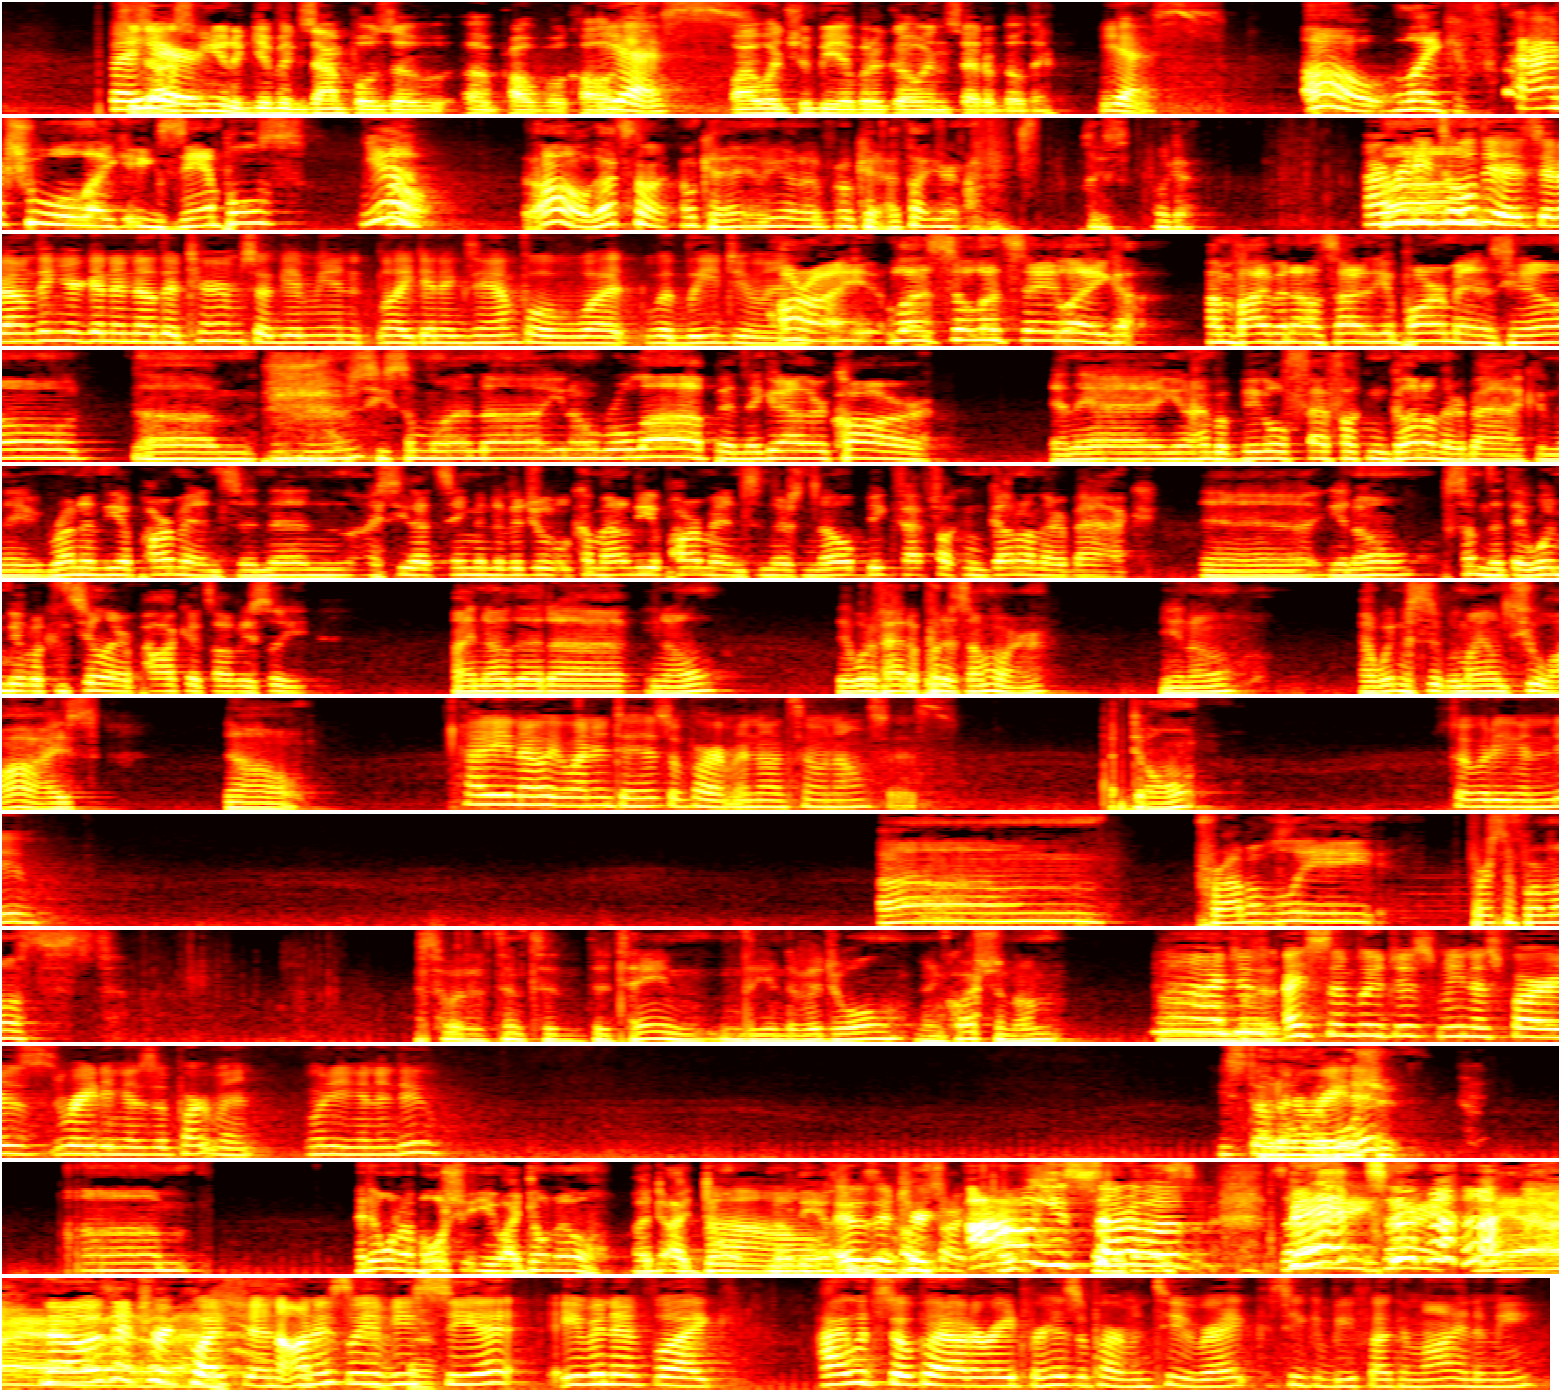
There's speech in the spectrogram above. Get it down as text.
But She's here, asking you to give examples of, of probable cause. yes, Why would you be able to go inside a building? yes, Oh, like actual like examples. yeah. Oh, oh, that's not okay. You gotta. Okay, I thought you're. Please. Okay. I already Um, told you. I said I don't think you're gonna know the term. So give me an, like an example of what would lead you in. All right. Let's. So let's say like I'm vibing outside of the apartments. You know, um, Mm-hmm. see someone uh, you know roll up and they get out of their car, and they uh, you know have a big old fat fucking gun on their back, and they run into the apartments, and then I see that same individual come out of the apartments, and there's no big fat fucking gun on their back. Uh, you know, something that they wouldn't be able to conceal in their pockets. Obviously, I know that uh, you know they would have had to put it somewhere. You know, I witnessed it with my own two eyes. Now How do you know he went into his apartment, not someone else's? I don't. So what are you gonna do? Um, probably first and foremost, I would attempt to detain the individual and question them. No, I Um, just but I simply just mean as far as raiding his apartment. What are you gonna do? You still gonna raid bullshit. it? Um, I don't want to bullshit you. I don't know. I, I don't know the Oh, answer. it was a trick. sorry. Oh, you sorry son of a. Sorry, bitch! sorry. Right, no, it was a trick question. Honestly, if you see it, even if like, I would still put out a raid for his apartment too, right? Because he could be fucking lying to me.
